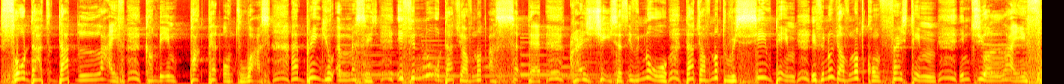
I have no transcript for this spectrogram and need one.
so that that life can be impacted onto us. I bring you a message. If you know that you have not accepted Christ Jesus, if you know that you have not received Him, if you know you have not confessed Him into your life,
